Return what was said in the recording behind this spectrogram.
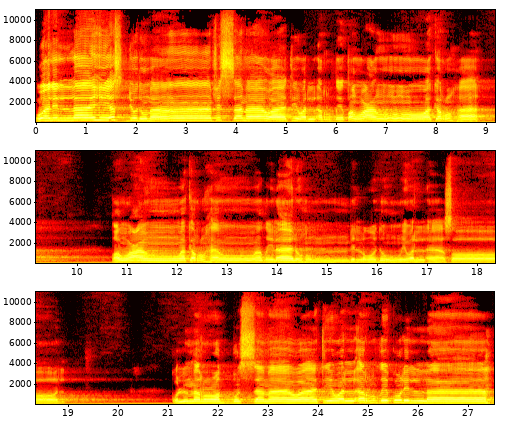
ولله يسجد من في السماوات والأرض طوعا وكرها طوعا وكرها وظلالهم بالغدو والآصال. قل من رب السماوات والأرض؟ قل الله.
